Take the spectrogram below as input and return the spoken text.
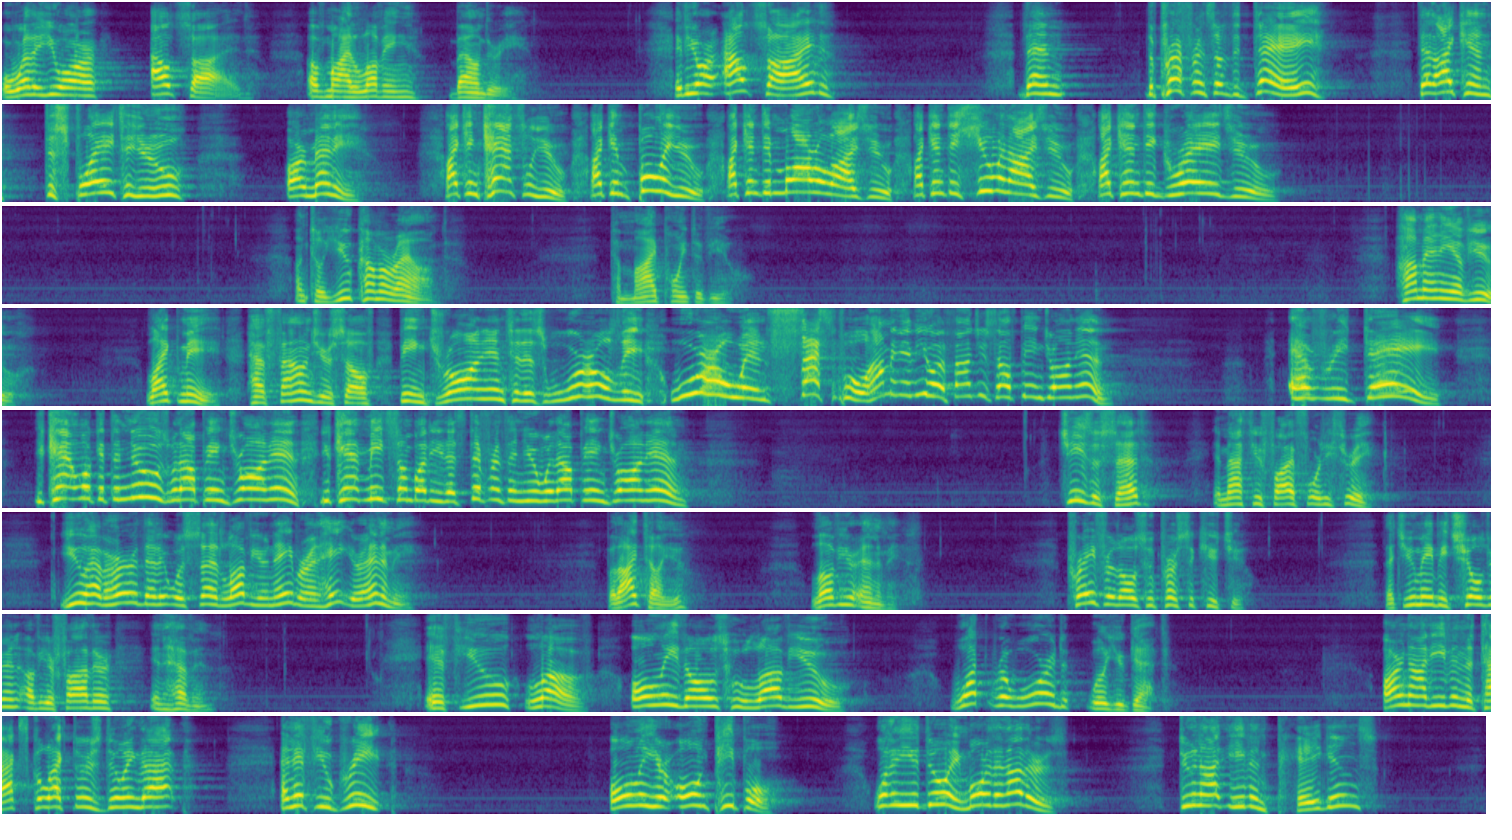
or whether you are outside of my loving boundary. If you are outside, then the preference of the day that I can display to you are many. I can cancel you. I can bully you. I can demoralize you. I can dehumanize you. I can degrade you. Until you come around to my point of view. How many of you, like me, have found yourself being drawn into this worldly whirlwind cesspool? How many of you have found yourself being drawn in? Every day. You can't look at the news without being drawn in. You can't meet somebody that's different than you without being drawn in. Jesus said in Matthew 5 43, You have heard that it was said, Love your neighbor and hate your enemy. But I tell you, love your enemies. Pray for those who persecute you, that you may be children of your Father in heaven. If you love only those who love you, what reward will you get? Are not even the tax collectors doing that? And if you greet only your own people, what are you doing more than others? Do not even pagans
